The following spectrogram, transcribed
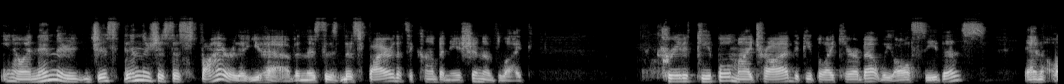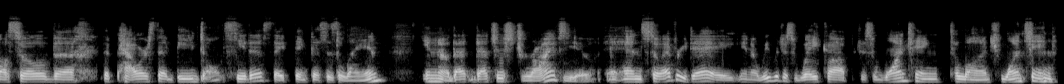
you know and then there just then there's just this fire that you have and this this fire that's a combination of like creative people my tribe the people i care about we all see this and also the the powers that be don't see this they think this is lame you know that that just drives you and so every day you know we would just wake up just wanting to launch wanting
